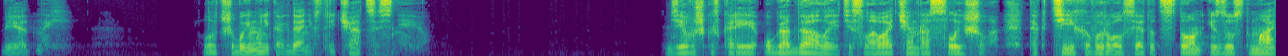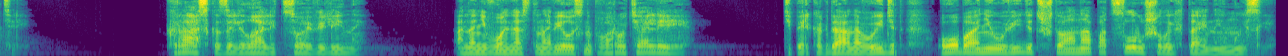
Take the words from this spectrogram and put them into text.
бедный. Лучше бы ему никогда не встречаться с нею». Девушка скорее угадала эти слова, чем расслышала. Так тихо вырвался этот стон из уст матери. Краска залила лицо Эвелины. Она невольно остановилась на повороте аллеи. Теперь, когда она выйдет, оба они увидят, что она подслушала их тайные мысли.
